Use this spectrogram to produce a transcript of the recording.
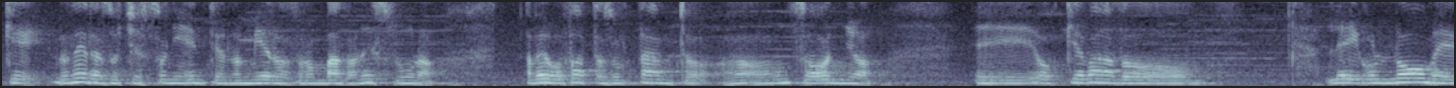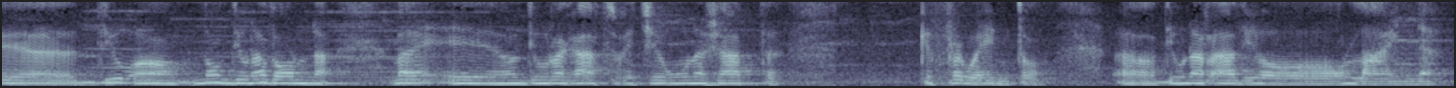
che non era successo niente, non mi ero trombato nessuno, avevo fatto soltanto uh, un sogno e ho chiamato lei col nome eh, di, uh, non di una donna, ma eh, di un ragazzo che c'è una chat che frequento eh, di una radio online.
